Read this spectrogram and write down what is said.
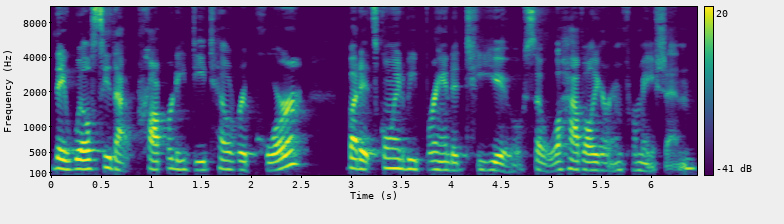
they will see that property detail report but it's going to be branded to you. So we'll have all your information.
